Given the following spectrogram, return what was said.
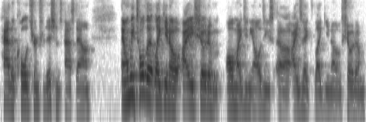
had the culture and traditions passed down. And when we told that, like, you know, I showed him all my genealogies, uh, Isaac, like, you know, showed him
